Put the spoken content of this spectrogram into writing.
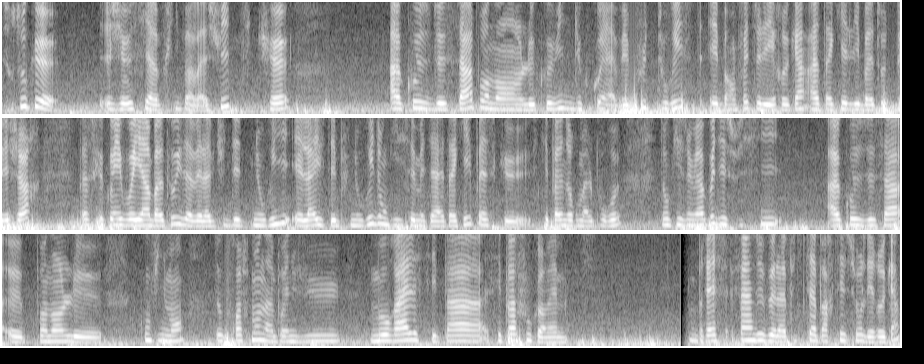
Surtout que j'ai aussi appris par la suite que à cause de ça, pendant le Covid, du coup quand il n'y avait plus de touristes, et ben en fait les requins attaquaient les bateaux de pêcheurs. Parce que quand ils voyaient un bateau, ils avaient l'habitude d'être nourris, et là ils étaient plus nourris, donc ils se mettaient à attaquer parce que c'était pas normal pour eux. Donc ils ont eu un peu des soucis à cause de ça euh, pendant le, confinement. Donc franchement, d'un point de vue moral, c'est pas, c'est pas fou quand même. Bref, fin de la petite aparté sur les requins.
